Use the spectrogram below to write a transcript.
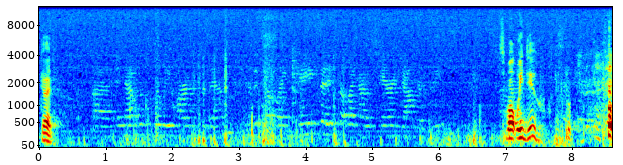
Good. and that was really hard for them because it felt like they said it felt like I was staring down their dreams. It's what we do. Right, exactly. Uh, but it was good to help them see how things that they always knew and accepted, they should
